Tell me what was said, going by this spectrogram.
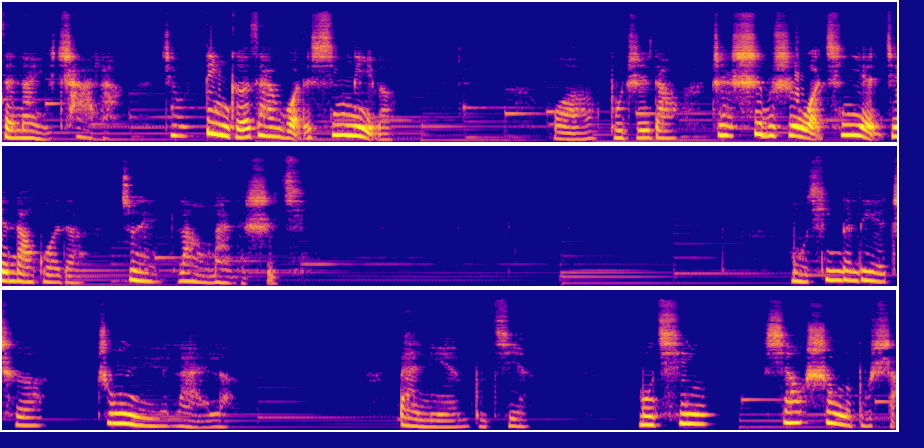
在那一刹那就定格在我的心里了。我不知道这是不是我亲眼见到过的最浪漫的事情。母亲的列车终于来了。半年不见，母亲消瘦了不少。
